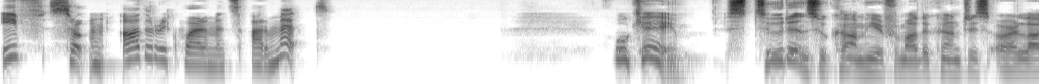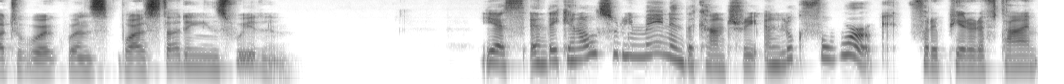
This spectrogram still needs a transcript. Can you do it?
if certain other requirements are met. Okay, students who come here from other countries are allowed to work while studying in Sweden. Yes, and they can also remain in the country and look for work for a period of time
